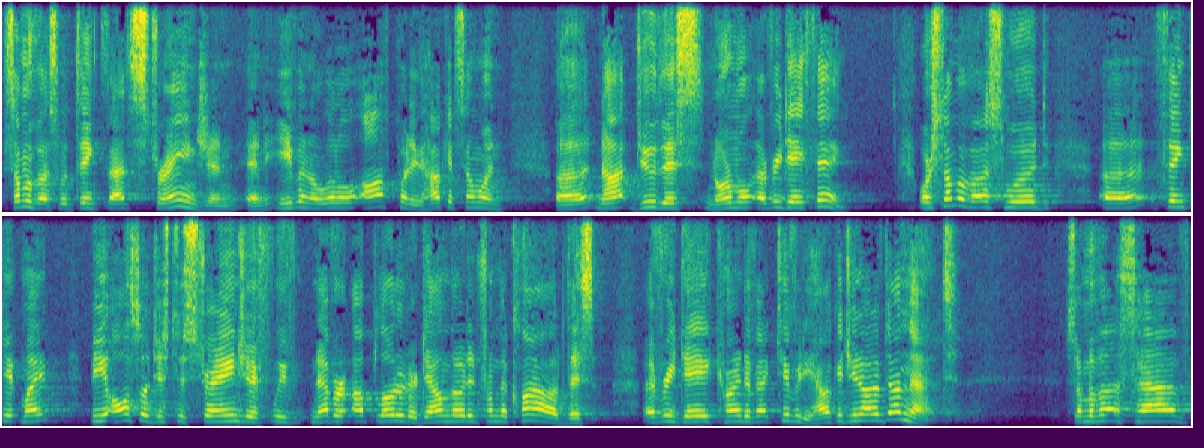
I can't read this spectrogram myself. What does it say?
Some of us would think that's strange and, and even a little off putting. How could someone uh, not do this normal, everyday thing? Or some of us would uh, think it might be also just as strange if we've never uploaded or downloaded from the cloud this everyday kind of activity. How could you not have done that? Some of us have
